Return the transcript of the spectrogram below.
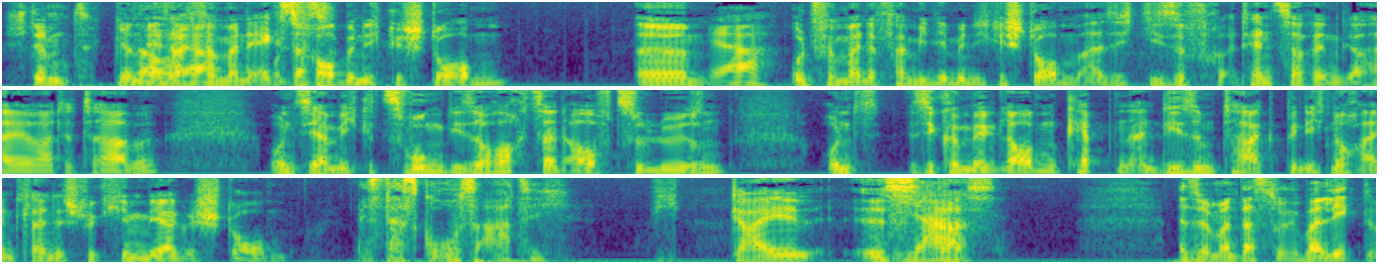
Stimmt, genau. Er sagt, ja. für meine Ex-Frau bin ich gestorben. Ähm, ja. Und für meine Familie bin ich gestorben, als ich diese Tänzerin geheiratet habe und sie haben mich gezwungen, diese Hochzeit aufzulösen. Und Sie können mir glauben, Captain, an diesem Tag bin ich noch ein kleines Stückchen mehr gestorben. Ist das großartig? Wie geil ist ja. das? Also wenn man das so überlegt,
